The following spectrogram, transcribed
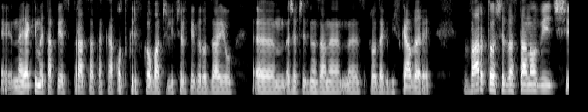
e, na jakim etapie jest praca taka odkrywkowa, czyli wszelkiego rodzaju rzeczy związane e, z product discovery. Warto się zastanowić, e,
